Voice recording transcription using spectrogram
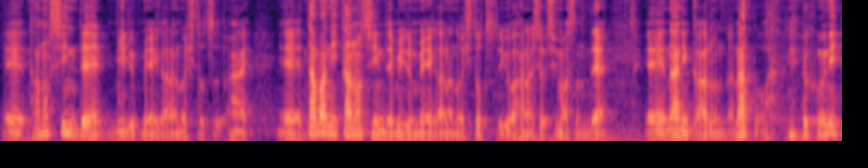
えー、楽しんで見る銘柄の一つ、はいえー、たまに楽しんで見る銘柄の一つという話をしますんで、えー、何かあるんだなというふうに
